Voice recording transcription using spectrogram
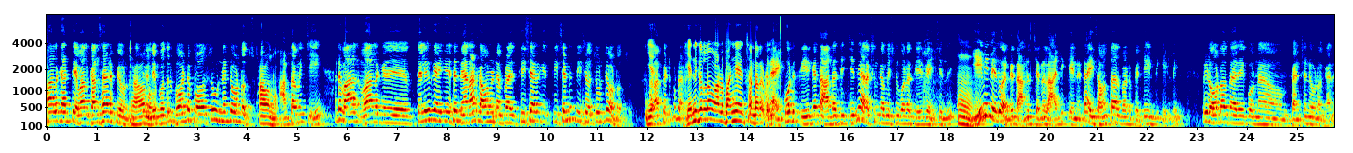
వాళ్ళకి అంతే వాళ్ళ పే ఉంటుంది అవును. రేపు పొద్దున పోంటే పోవచ్చు ఉండింటే ఉండొచ్చు. అవును. అంత మించి అంటే వాళ్ళ వాళ్ళకి తెలివిగా ఏం చేస్తే నేనాడు గవర్నమెంట్ ఎంప్లాయీ తీసేయడానికి తీసేయండి తీసేవచ్చు ఉంటే ఉండొచ్చు. ఎన్నికల్లో వాళ్ళు పని చేయొచ్చు అంటారు. అంటే high court clear cut orders ఇచ్చింది ఎలక్షన్ కమిషన్ కూడా క్లియర్గా ఇచ్చింది. ఏమీ లేదు అంటే దానిలో చిన్న లాజిక్ ఏంటంటే ఐదు సంవత్సరాల పాటు ప్రతి ఇంటికి వెళ్ళి వీళ్ళు ఒకటో తారీఖు ఉన్న పెన్షన్ ఇవ్వడం కానీ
